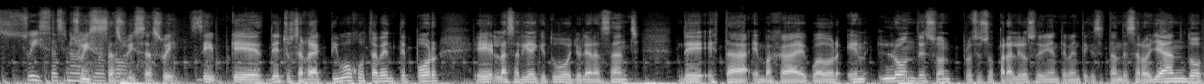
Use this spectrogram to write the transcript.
Suiza, si no Suiza, Suiza, Suiza, sí, que de hecho se reactivó justamente por eh, la salida que tuvo Juliana Sánchez de esta embajada de Ecuador en Londres. Son procesos paralelos, evidentemente, que se están desarrollando.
